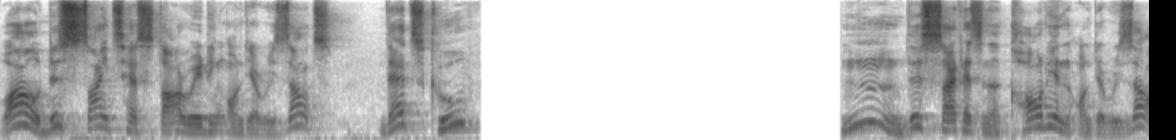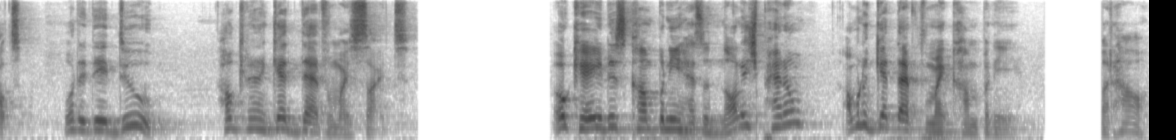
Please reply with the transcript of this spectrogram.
Wow, this site has star rating on their results. That's cool. Hmm, this site has an accordion on their results. What did they do? How can I get that for my site? Okay, this company has a knowledge panel. I want to get that for my company. But how?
